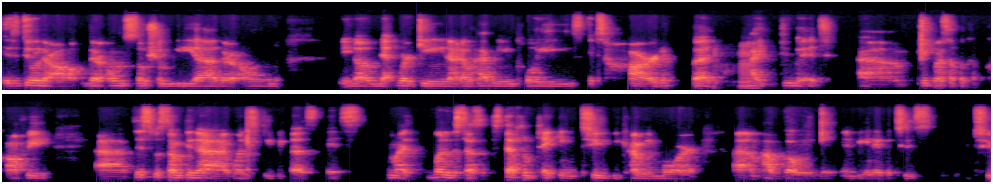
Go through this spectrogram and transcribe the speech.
is doing their all their own social media, their own you know networking. I don't have any employees. It's hard, but mm-hmm. I do it. Um, drink myself a cup of coffee. Uh, this was something that I wanted to do because it's my one of the steps steps I'm taking to becoming more um, outgoing and being able to to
